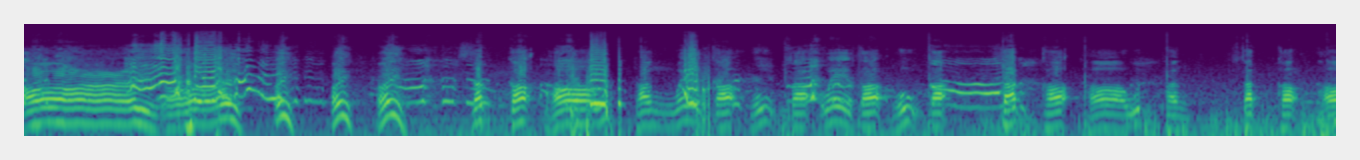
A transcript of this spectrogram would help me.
โอ้ยเฮ้ยเฮ้ยเฮ้ยสักกะทอทังเวสะหุสะเวสะหุสะ สักขะทอวุธังสักขะทอ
